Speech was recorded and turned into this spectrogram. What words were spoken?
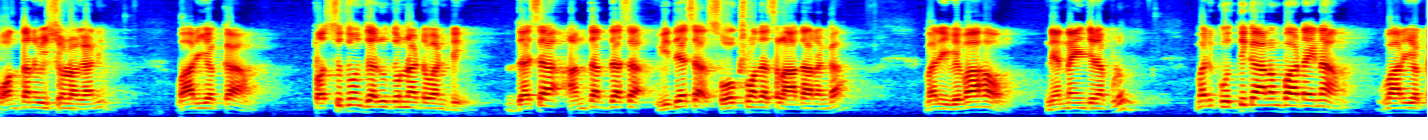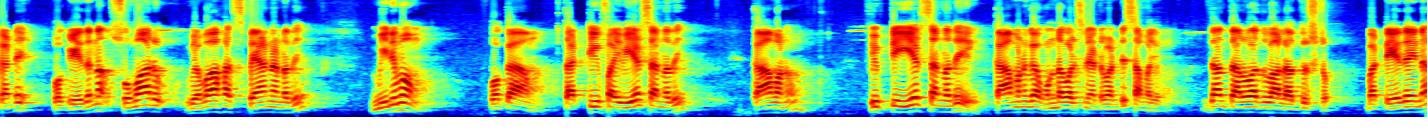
పొంతన విషయంలో కానీ వారి యొక్క ప్రస్తుతం జరుగుతున్నటువంటి దశ అంతర్దశ విదేశ సూక్ష్మ దశల ఆధారంగా మరి వివాహం నిర్ణయించినప్పుడు మరి కొద్ది కాలం పాటైనా వారి యొక్క అంటే ఒక ఏదైనా సుమారు వివాహ స్పాన్ అన్నది మినిమం ఒక థర్టీ ఫైవ్ ఇయర్స్ అన్నది కామను. ఫిఫ్టీ ఇయర్స్ అన్నది కామన్గా ఉండవలసినటువంటి సమయం. దాని తర్వాత వాళ్ళ అదృష్టం. బట్ ఏదైనా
